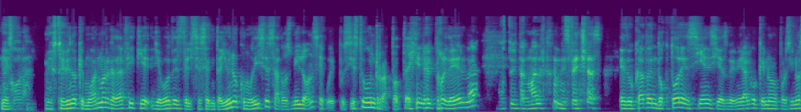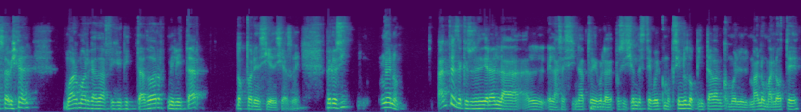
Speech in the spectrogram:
Es- Gora. Me estoy viendo que Muammar Gaddafi llevó desde el 61, como dices, a 2011, güey. Pues sí estuvo un ratote ahí en el poder, güey. Ah, No estoy tan mal en mis fechas. Educado en doctor en ciencias, güey. Mira, algo que no, por si no sabían, Muammar Gaddafi, dictador militar, doctor en ciencias, güey. Pero sí, bueno, antes de que sucediera la- el, asesinato, digo, la deposición de este güey, como que sí nos lo pintaban como el malo malote.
